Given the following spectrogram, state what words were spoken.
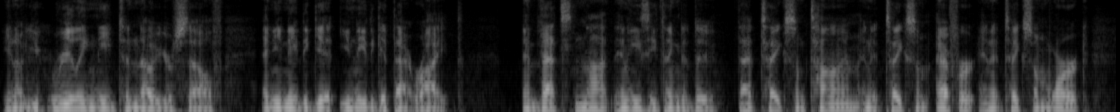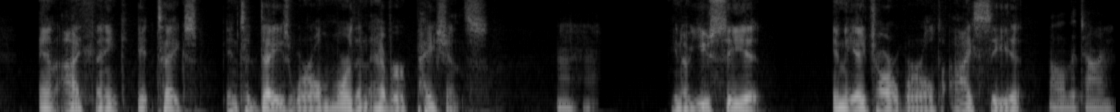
You know, mm-hmm. you really need to know yourself and you need to get you need to get that right. And that's not an easy thing to do that takes some time and it takes some effort and it takes some work. And I think it takes, in today's world, more than ever, patience. Mm-hmm. You know, you see it in the HR world, I see it all the time.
